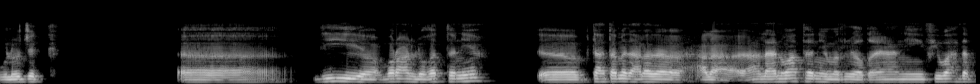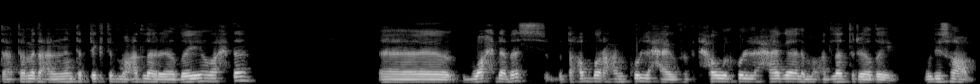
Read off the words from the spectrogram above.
وlogic. آآ دي عبارة عن لغات تانية بتعتمد على على على أنواع تانية من الرياضة، يعني في واحدة بتعتمد على إن أنت بتكتب معادلة رياضية واحدة آآ واحدة بس بتعبّر عن كل حاجة، فبتحوّل كل حاجة لمعادلات رياضية ودي صعبة.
